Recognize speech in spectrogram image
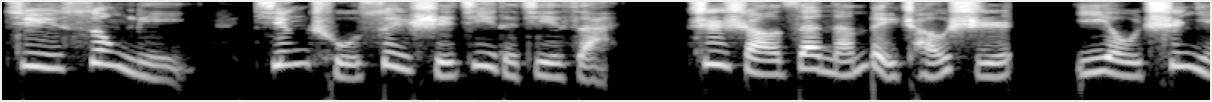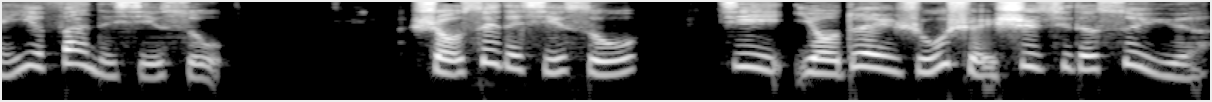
据宋礼《荆楚岁时记》的记载，至少在南北朝时已有吃年夜饭的习俗。守岁的习俗，既有对如水逝去的岁月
